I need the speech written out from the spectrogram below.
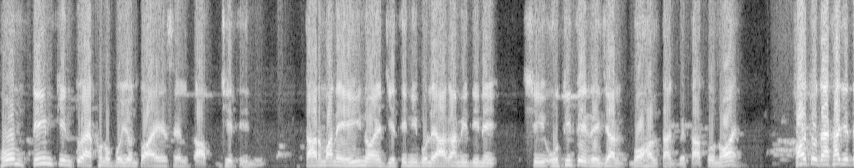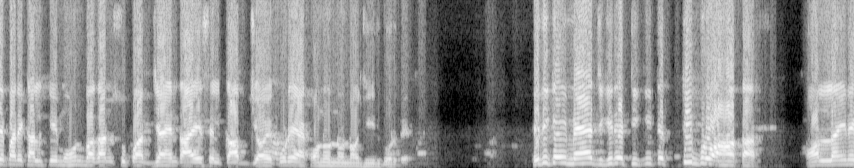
হোম টিম কিন্তু এখনও পর্যন্ত আইএসএল কাপ জেতেনি। তার মানে এই নয় জেতেনি বলে আগামী দিনে সেই অতীতের রেজাল্ট বহাল থাকবে, তা তো নয়। হয়তো দেখা যেতে পারে কালকে Mohun Bagan super giant ISL cup জয় করে এক অনন্য নজির গড়বে। এদিকে এই ম্যাচ ঘিরে টিকিটের তীব্র হাহাকার। অনলাইনে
